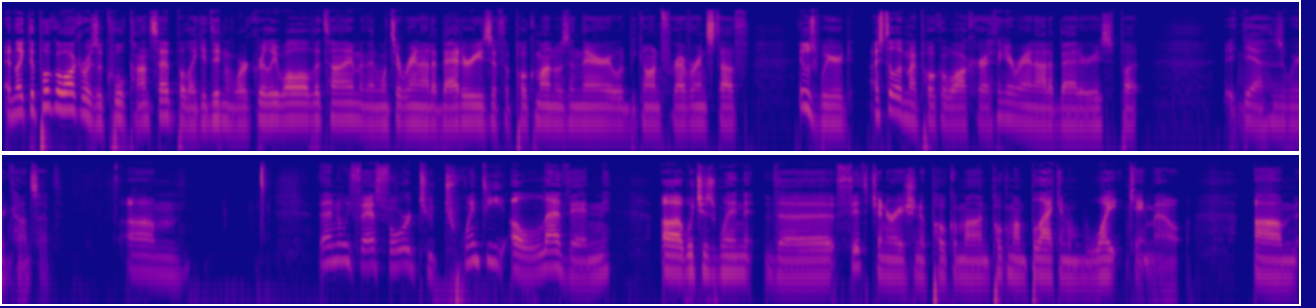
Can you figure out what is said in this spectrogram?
And like the Pokewalker was a cool concept, but like it didn't work really well all the time. And then once it ran out of batteries, if a Pokemon was in there, it would be gone forever and stuff. It was weird. I still have my Pokewalker. I think it ran out of batteries, but it, yeah, it was a weird concept. Um, then we fast forward to 2011 uh, which is when the fifth generation of Pokemon, Pokemon Black and White, came out. Um,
